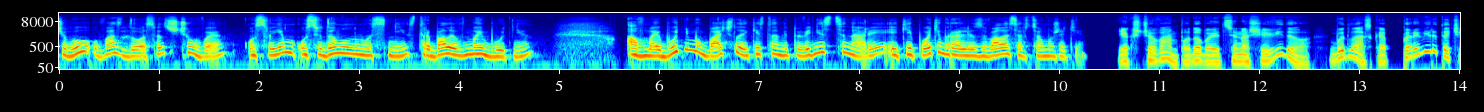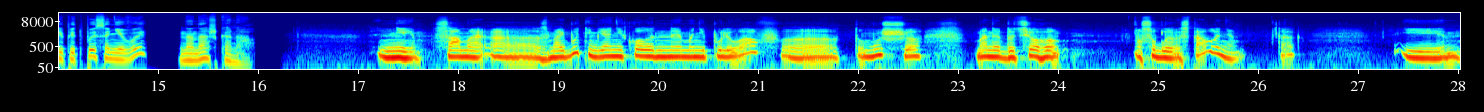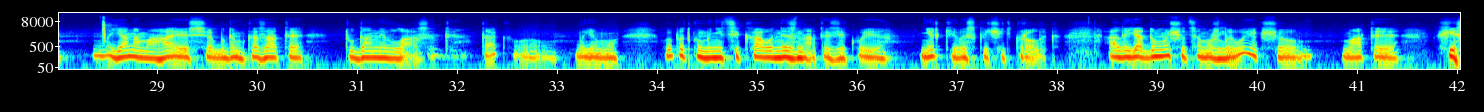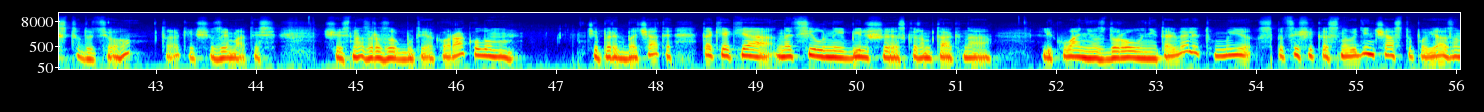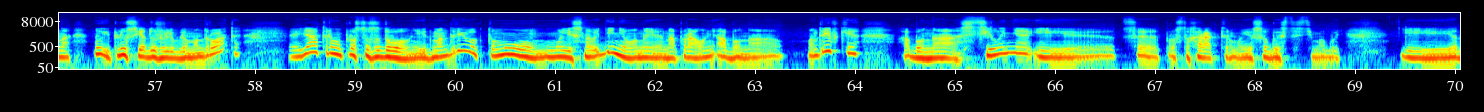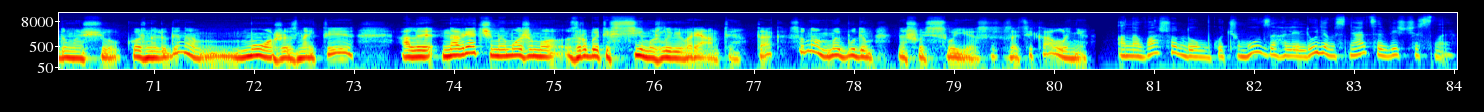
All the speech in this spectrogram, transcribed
Чи був у вас досвід, що ви у своєму усвідомленому сні стрибали в майбутнє, а в майбутньому бачили якісь там відповідні сценарії, які потім реалізувалися в цьому житті? Якщо вам подобаються наші відео, будь ласка, перевірте, чи підписані ви на наш канал. Ні, саме е, з майбутнім я ніколи не маніпулював, е, тому що в мене до цього особливе ставлення, так? І я намагаюся, будемо казати, туди не влазити. Так? В моєму випадку мені цікаво не знати, з якої нірки вискочить кролик. Але я думаю, що це можливо, якщо мати хист до цього, так? якщо займатися щось на зразок бути як оракулом чи передбачати, так як я націлений більше, скажімо так, на лікування, оздоровлення і так далі, то моя специфіка сновидінь часто пов'язана. Ну і плюс я дуже люблю мандрувати. Я отримую просто задоволення від мандрівок, тому мої сновидіння вони направлені або на мандрівки, або на зцілення, і це просто характер моєї особистості, мабуть. І я думаю, що кожна людина може знайти, але навряд чи ми можемо зробити всі можливі варіанти. Так, все одно ми будемо на щось своє зацікавлені. А на вашу думку, чому взагалі людям сняться віщі сни?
